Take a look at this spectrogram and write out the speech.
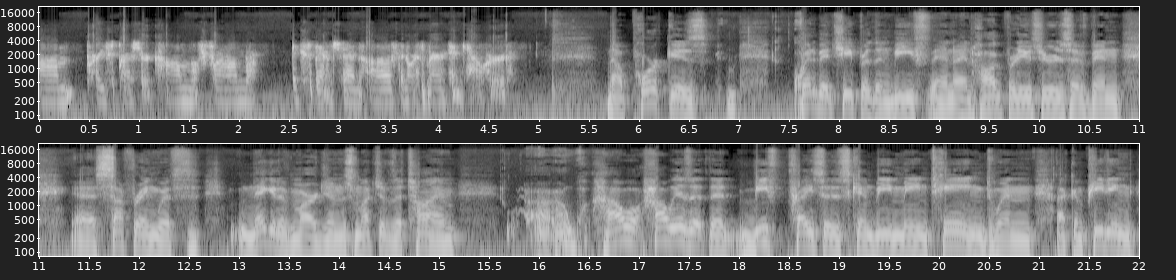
um, price pressure come from expansion of the North American cow herd. Now, pork is quite a bit cheaper than beef, and, and hog producers have been uh, suffering with negative margins much of the time. Uh, how how is it that beef prices can be maintained when a competing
